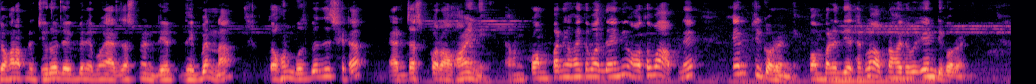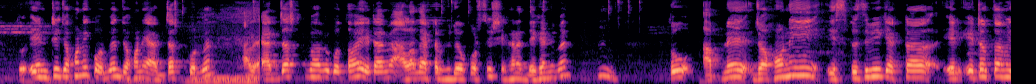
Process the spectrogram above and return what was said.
যখন আপনি জিরো দেখবেন এবং অ্যাডজাস্টমেন্ট ডেট দেখবেন না, তখন বুঝবেন যে সেটা অ্যাডজাস্ট করা হয়নি। এখন কোম্পানি হয়তো বা দেয়নি অথবা আপনি এন্ট্রি করেননি। কোম্পানি দিয়ে থাকলেও আপনার হয়তো এন্ট্রি করেননি। তো এন্ট্রি যখনই করবেন, যখনই অ্যাডজাস্ট করবেন, আর অ্যাডজাস্ট কীভাবে করতে হয়, এটা আমি আলাদা একটা ভিডিও করছি, সেখানে দেখে নেবেন, হুম। তো আপনি যখনই স্পেসিফিক একটা এটা তো আমি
